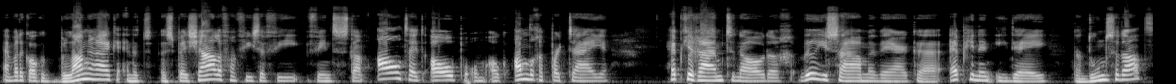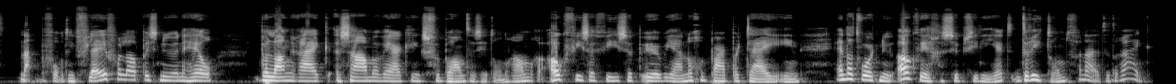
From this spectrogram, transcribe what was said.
En wat ik ook het belangrijke en het speciale van vis-à-vis vind, ze staan altijd open om ook andere partijen. Heb je ruimte nodig? Wil je samenwerken? Heb je een idee? Dan doen ze dat. Nou, bijvoorbeeld in Flevolab is nu een heel belangrijk samenwerkingsverband. Er zit onder andere ook vis-à-vis Suburbia nog een paar partijen in. En dat wordt nu ook weer gesubsidieerd, drie ton vanuit het Rijk.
